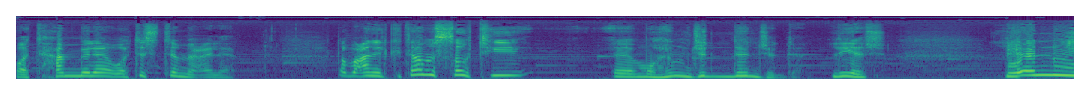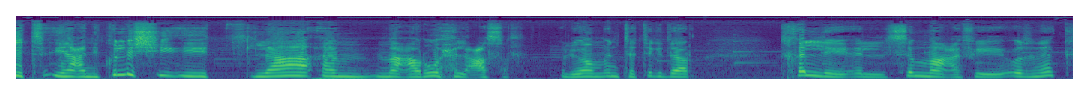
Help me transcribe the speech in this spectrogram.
وتحمله وتستمع له طبعا الكتاب الصوتي آه، مهم جدا جدا ليش؟ لأنه يت يعني كل شيء يتلائم مع روح العصر. اليوم أنت تقدر تخلي السماعة في أذنك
